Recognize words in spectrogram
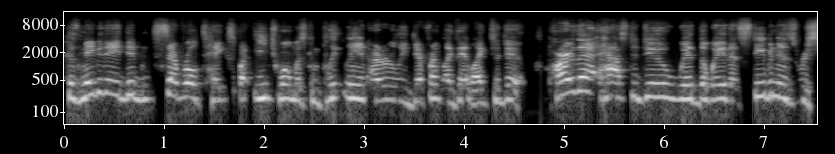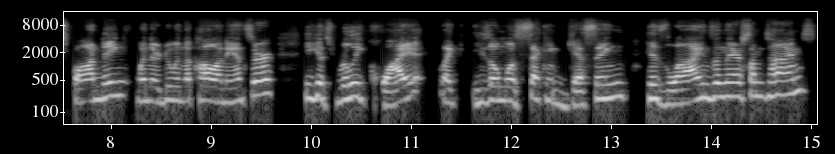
because maybe they did several takes, but each one was completely and utterly different, like they like to do. Part of that has to do with the way that Steven is responding when they're doing the call and answer. He gets really quiet, like he's almost second guessing his lines in there sometimes,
